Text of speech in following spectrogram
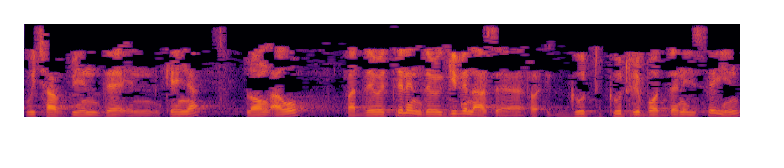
which have been there in Kenya long ago, but they were telling, they were giving us a good, good report. Then he's saying,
